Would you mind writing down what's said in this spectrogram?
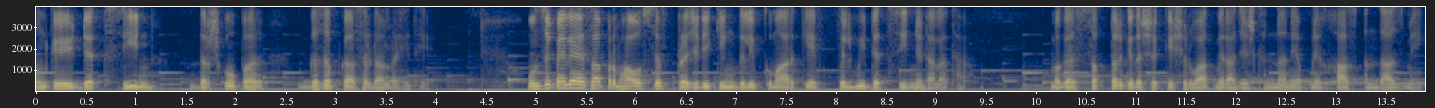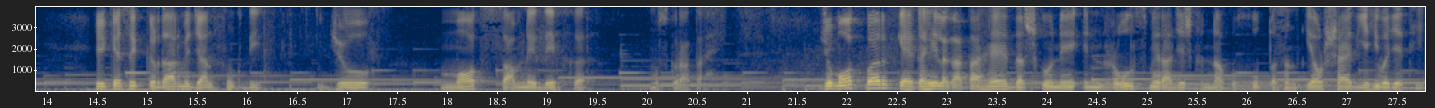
उनके डेथ सीन दर्शकों पर गजब का असर डाल रहे थे। उनसे पहले ऐसा प्रभाव सिर्फ़ ट्रेजेडी किंग दिलीप कुमार के फिल्मी डेथ सीन ने डाला था। मगर सत्तर के दशक की शुरुआत में राजेश खन्ना ने अपने खास अंदाज में एक ऐसे किरदार में जान फूंक दी, जो मौत सामने देखकर मुस्कुराता है। जो मौत पर कह कहे लगाता है, दर्शकों ने इन रोल्स में राजेश खन्ना को खूब पसंद किया और शायद यही वजह थी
